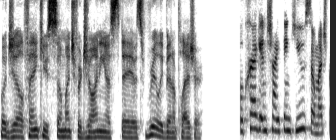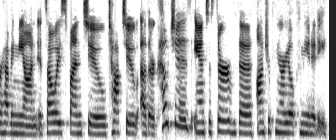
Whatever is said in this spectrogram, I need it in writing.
Well, Jill, thank you so much for joining us today. It's really been a pleasure. Well, Craig and Shai, thank you so much for having me on. It's always fun to talk to other coaches and to serve the entrepreneurial community.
